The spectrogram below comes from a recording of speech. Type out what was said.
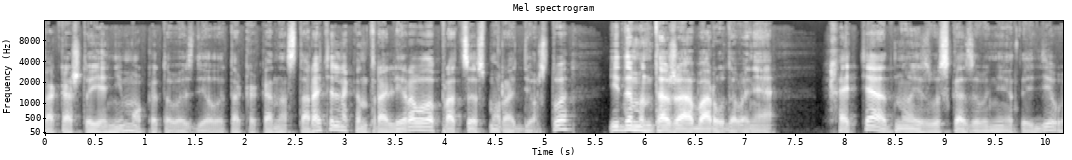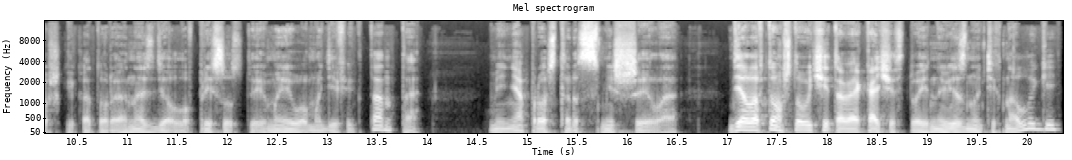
Пока что я не мог этого сделать, так как она старательно контролировала процесс мародерства и демонтажа оборудования. Хотя одно из высказываний этой девушки, которое она сделала в присутствии моего модификтанта, меня просто рассмешило. Дело в том, что, учитывая качество и новизну технологий,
